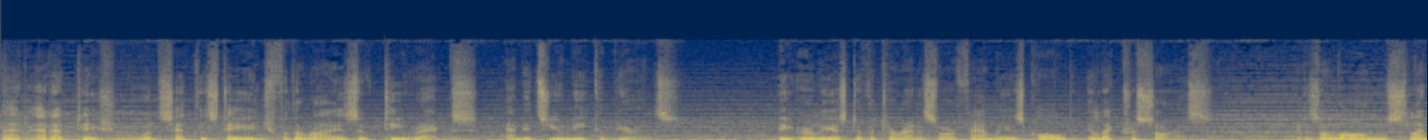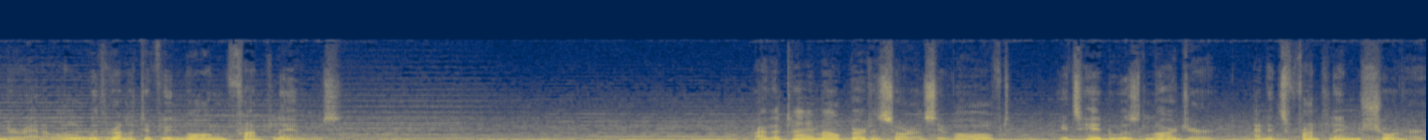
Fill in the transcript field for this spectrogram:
That adaptation would set the stage for the rise of T-Rex and its unique appearance. The earliest of the Tyrannosaur family is called Alectrosaurus. It is a long, slender animal with relatively long front limbs. By the time Albertosaurus evolved, its head was larger and its front limbs shorter.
